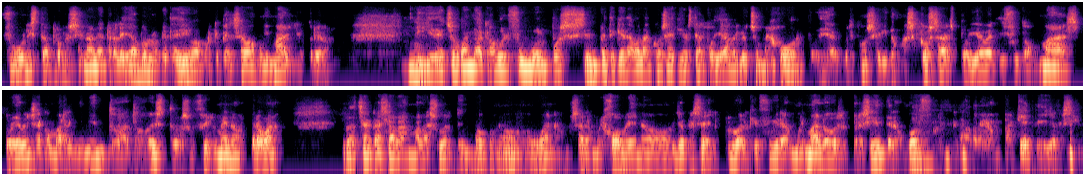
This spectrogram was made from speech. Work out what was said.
futbolista profesional en realidad por lo que te digo, porque pensaba muy mal yo creo. Y de hecho, cuando acabó el fútbol, pues siempre te quedaba la cosa de decir, hostia, podía haberlo hecho mejor, podía haber conseguido más cosas, podía haber disfrutado más, podía haber sacado más rendimiento a todo esto, sufrir menos. Pero bueno, lo achacas a la mala suerte un poco, ¿no? O bueno, pues era muy joven, o yo qué sé, el club al que fui era muy malo, el presidente era un golf, el entrenador era un paquete, yo qué sé,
